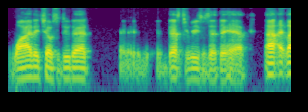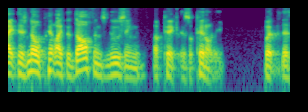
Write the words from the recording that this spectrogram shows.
Why they chose to do that, eh, that's the reasons that they have. Uh, like there's no like the Dolphins losing a pick is a penalty. but the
